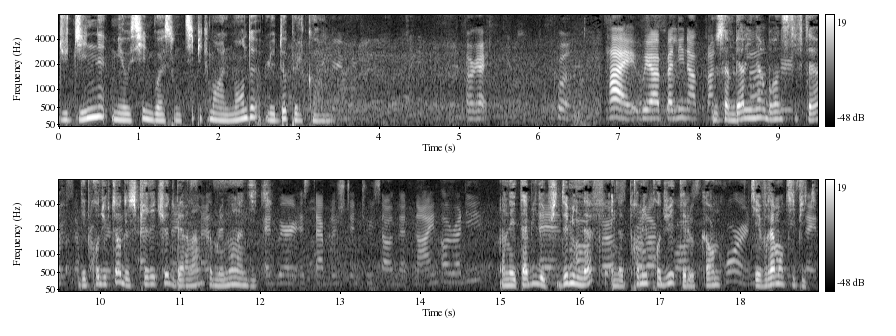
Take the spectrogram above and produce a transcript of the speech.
du gin, mais aussi une boisson typiquement allemande, le Doppelkorn. Nous sommes Berliner Brandstifter, des producteurs de spiritueux de Berlin, comme le nom l'indique. On est établi depuis 2009 et notre premier produit était le Korn, qui est vraiment typique.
